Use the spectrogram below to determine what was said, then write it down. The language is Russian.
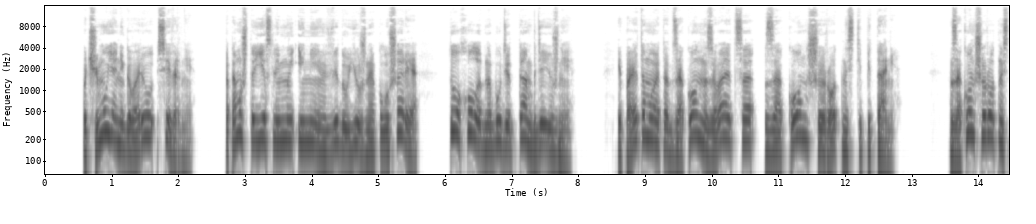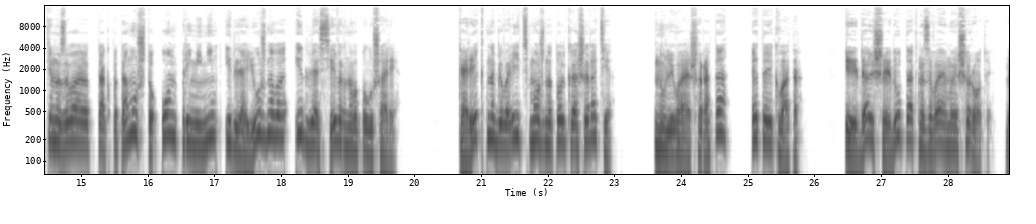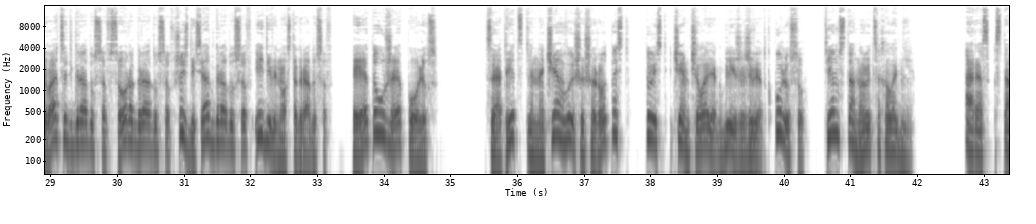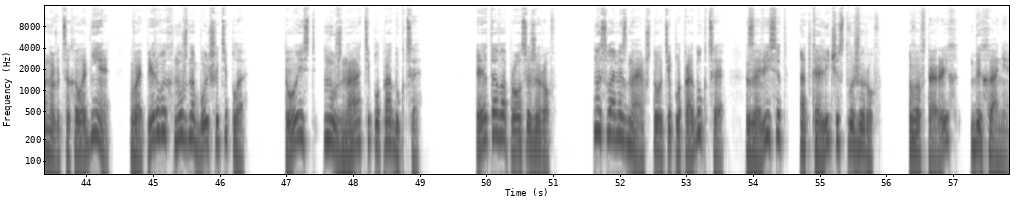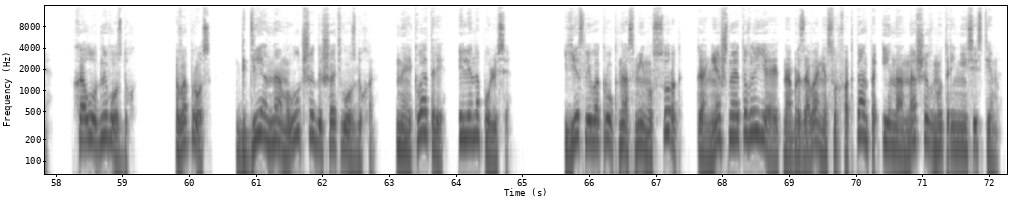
Почему я не говорю севернее? Потому что если мы имеем в виду южное полушарие, то холодно будет там, где южнее. И поэтому этот закон называется «закон широтности питания». Закон широтности называют так потому, что он применим и для южного, и для северного полушария. Корректно говорить можно только о широте. Нулевая широта — это экватор, и дальше идут так называемые широты — 20 градусов, 40 градусов, 60 градусов и 90 градусов. Это уже полюс. Соответственно, чем выше широтность, то есть чем человек ближе живет к полюсу, тем становится холоднее. А раз становится холоднее, во-первых, нужно больше тепла, то есть нужна теплопродукция. Это вопросы жиров. Мы с вами знаем, что теплопродукция зависит от количества жиров. Во-вторых, дыхание. Холодный воздух. Вопрос, где нам лучше дышать воздухом? На экваторе или на полюсе? Если вокруг нас минус 40, конечно, это влияет на образование сурфактанта и на наши внутренние системы.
